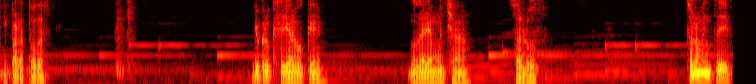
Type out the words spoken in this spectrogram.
y para todas. Yo creo que sería algo que nos daría mucha salud. Solamente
